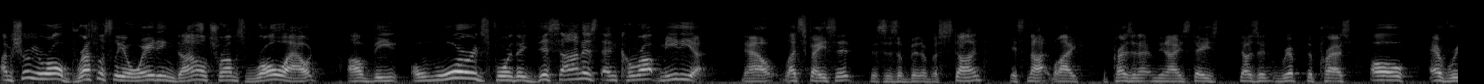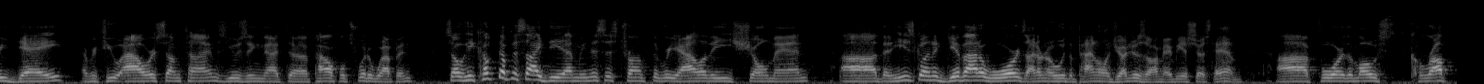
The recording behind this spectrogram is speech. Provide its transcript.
I'm sure you're all breathlessly awaiting Donald Trump's rollout of the awards for the dishonest and corrupt media. Now, let's face it, this is a bit of a stunt. It's not like the President of the United States doesn't rip the press, oh, every day, every few hours sometimes, using that uh, powerful Twitter weapon. So he cooked up this idea. I mean, this is Trump, the reality showman, uh, that he's going to give out awards. I don't know who the panel of judges are, maybe it's just him, uh, for the most corrupt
